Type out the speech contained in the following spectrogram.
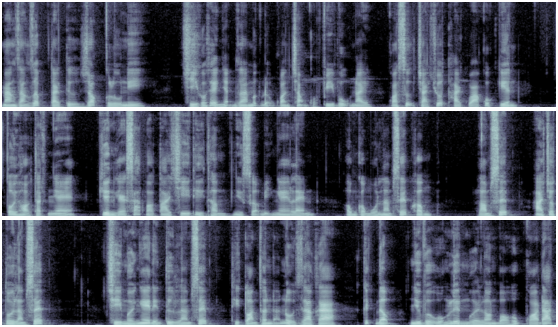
mang dáng dấp tài tử George Clooney. Chỉ có thể nhận ra mức độ quan trọng của phi vụ này qua sự trải chuốt thái quá của Kiên. Tôi hỏi thật nhé, Kiên ghé sát vào tai Trí thì thầm như sợ bị nghe lén. Ông có muốn làm sếp không? Làm sếp? Ai cho tôi làm sếp? Chí mới nghe đến từ làm sếp thì toàn thân đã nổi da gà, kích động như vừa uống liền 10 lon bò húc quá đắt.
